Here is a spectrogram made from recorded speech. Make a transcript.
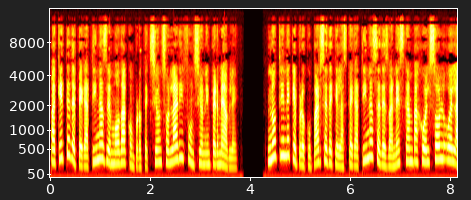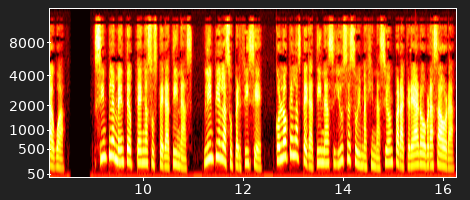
Paquete de pegatinas de moda con protección solar y función impermeable. No tiene que preocuparse de que las pegatinas se desvanezcan bajo el sol o el agua. Simplemente obtenga sus pegatinas, limpie la superficie, coloque las pegatinas y use su imaginación para crear obras ahora.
